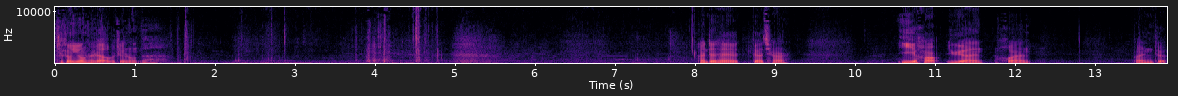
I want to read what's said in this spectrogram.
这种用得了不？这种的，看这还有标签儿，一号圆环扳指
